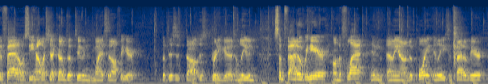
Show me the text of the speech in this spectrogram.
The fat. Gonna see how much that comes up to and minus it off of here. But this is about, this is pretty good. I'm leaving some fat over here on the flat, and I mean on the point, and leaving some fat over here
